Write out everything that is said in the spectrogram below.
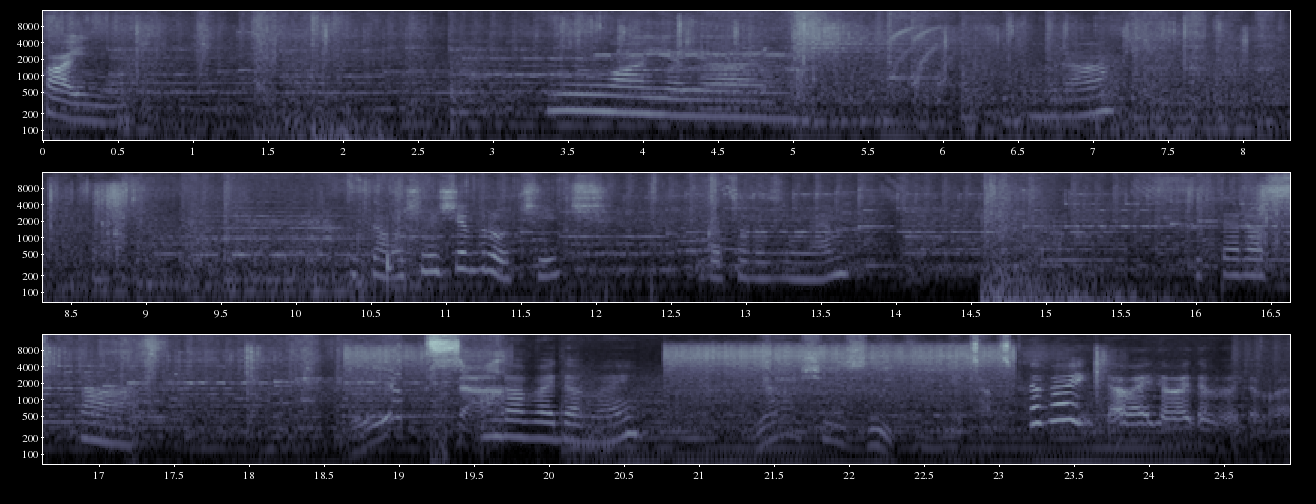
Fajnie. Uajajaj. Dobra. Musimy się wrócić. Z tego co rozumiem. I teraz tak. No dawaj, dawaj. Ja się z nikim nie. Dawaj, dawaj, dawaj, dawaj, dawaj.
